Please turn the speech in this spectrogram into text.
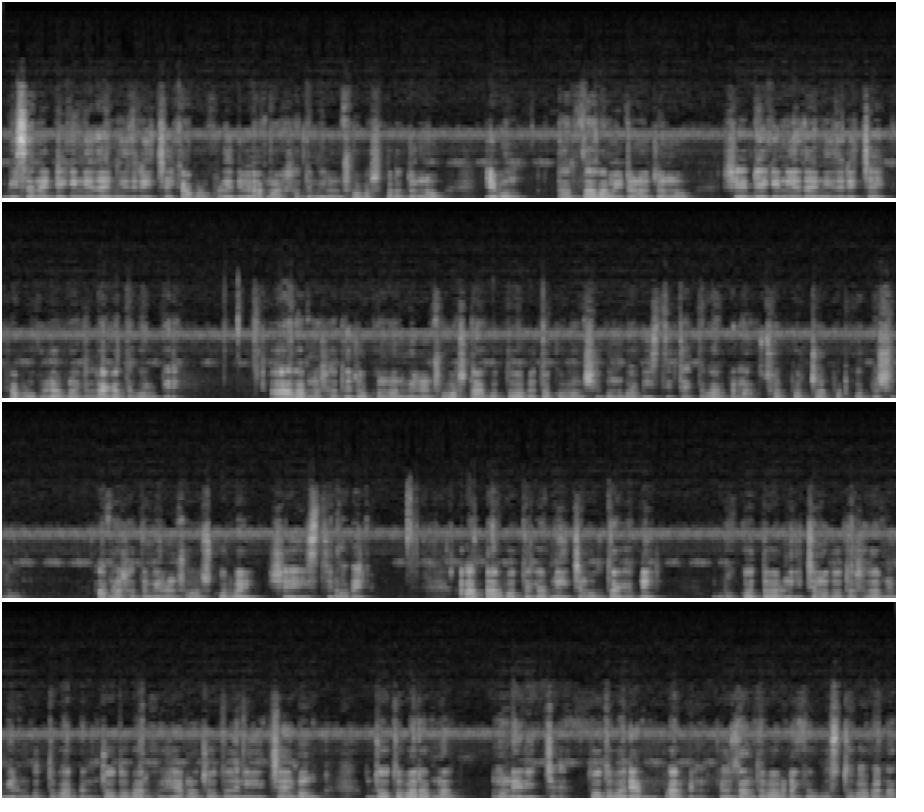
বিছানায় ডেকে নিয়ে যায়, নিজের ইচ্ছায় কাপড় খুলে দিবে, আপনার সাথে মিলন সবাস করার জন্য এবং তার জ্বালা মেটানোর জন্য সে ডেকে নিয়ে যায়, নিজের ইচ্ছায় কাপড় খুলে আপনাকে লাগাতে বলবে। আর আপনার সাথে যখন মিলন সহজ না করতে পারবে, তখন সে কোনোভাবে স্থির থাকতে পারবে না। ছটপট ছটপট করবে শুধু। আপনার সাথে মিলন সহজ করবেই, সে স্থির হবে। আর তারপর থেকে আপনি ইচ্ছে মতো তাকে আপনি বুক করতে পারবেন ইচ্ছে মতো তার সাথে আপনি মিলন করতে পারবেন। যতবার খুশি আপনার যতদিনই ইচ্ছা এবং যতবার আপনার মনের ইচ্ছা, ততবারই আপনি পারবেন। কেউ জানতে পারবে না, কেউ বুঝতে পারবে না।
